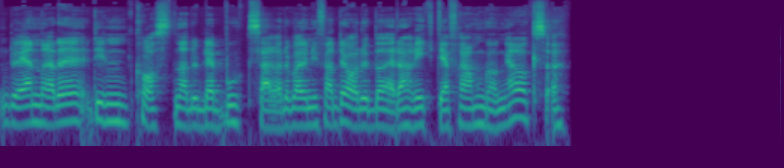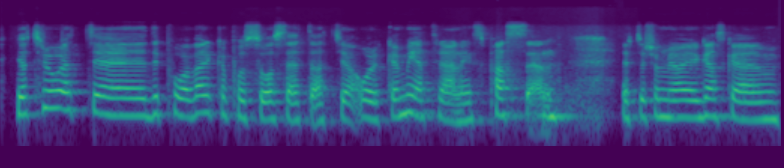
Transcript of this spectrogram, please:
du ändrade din kost när du blev boxare, och det var ungefär då du började ha riktiga framgångar också. Jag tror att eh, det påverkar på så sätt att jag orkar med träningspassen. Eftersom jag är ganska mm,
